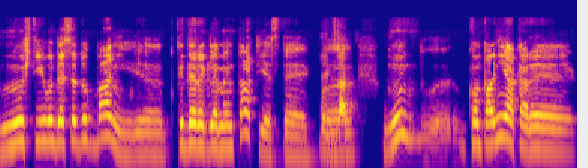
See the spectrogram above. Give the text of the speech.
Nu știi unde se duc banii, cât de reglementat este. Exact. Un, compania care,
